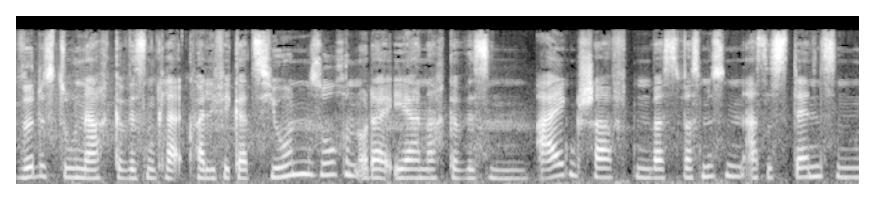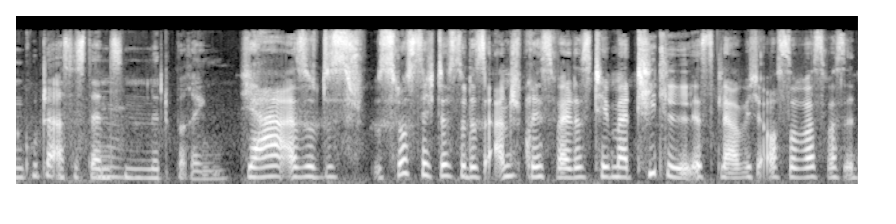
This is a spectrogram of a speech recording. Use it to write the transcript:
würdest du nach gewissen Qualifikationen suchen oder eher nach gewissen Eigenschaften? Was, was müssen Assistenzen, gute Assistenzen mhm. mitbringen? Ja, also das ist lustig, dass du das ansprichst, weil das Thema Titel ist, glaube ich, auch sowas, was in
